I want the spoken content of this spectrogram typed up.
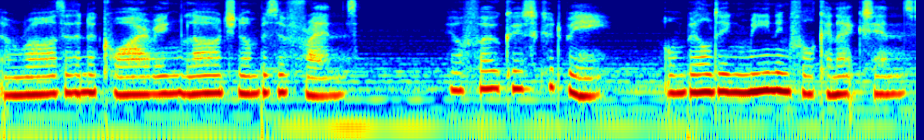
And rather than acquiring large numbers of friends, your focus could be on building meaningful connections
